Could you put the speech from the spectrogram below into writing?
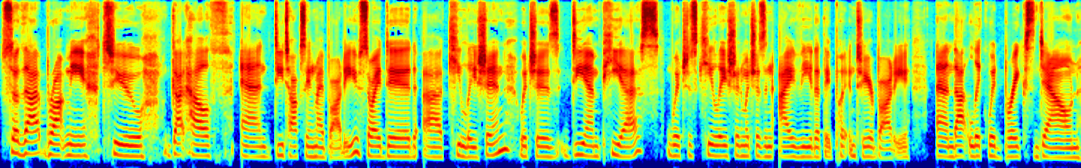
So that brought me to gut health and detoxing my body. So I did uh, chelation, which is DMPS, which is chelation, which is an IV that they put into your body. And that liquid breaks down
